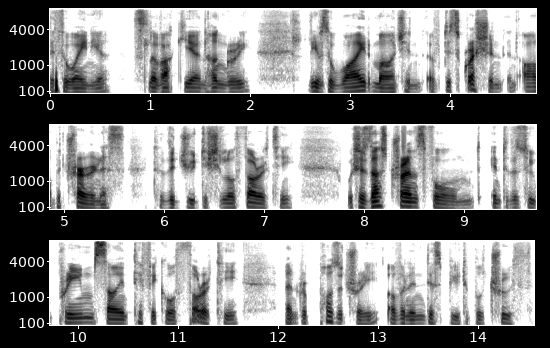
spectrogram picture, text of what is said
Lithuania, Slovakia and Hungary, leaves a wide margin of discretion and arbitrariness to the judicial authority, which is thus transformed into the supreme scientific authority and repository of an indisputable truth,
